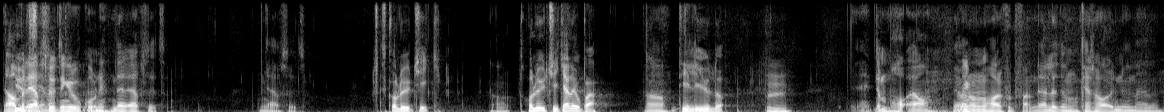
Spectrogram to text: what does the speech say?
Ja men det är absolut en grovkornig. Det är det absolut. Ja, absolut. Ska hålla utkik. Ja. Håll utkik allihopa. Ja. Till jul då. Mm. De har, ja, jag vet inte om de har det fortfarande. Eller de kanske har det nu med. Men...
